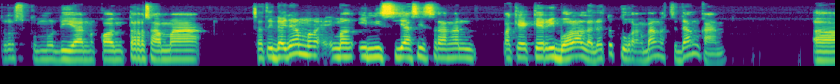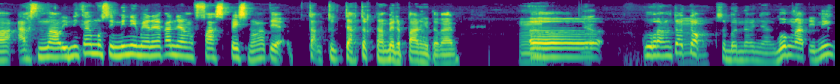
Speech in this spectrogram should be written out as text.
terus kemudian counter sama setidaknya me- menginisiasi serangan pakai carry bola lah dia tuh kurang banget. Sedangkan eh, Arsenal ini kan musim ini mainnya kan yang fast pace banget ya tak tuk tak tuk sampai depan gitu kan. Hmm. eh kurang cocok sebenarnya. Gue ngeliat ini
